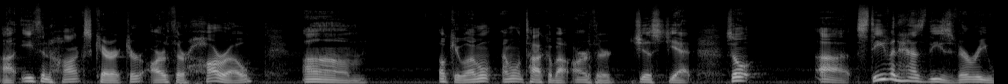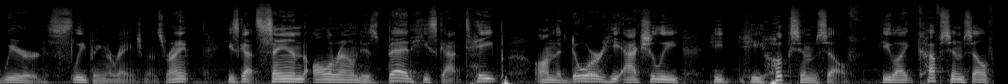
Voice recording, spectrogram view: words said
uh, Ethan Hawke's character Arthur Harrow. Um, okay, well I won't I won't talk about Arthur just yet. So uh, Steven has these very weird sleeping arrangements, right? He's got sand all around his bed. He's got tape on the door. He actually he he hooks himself. He like cuffs himself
